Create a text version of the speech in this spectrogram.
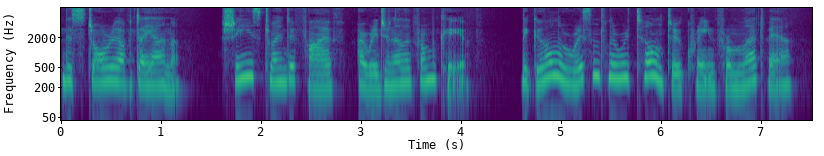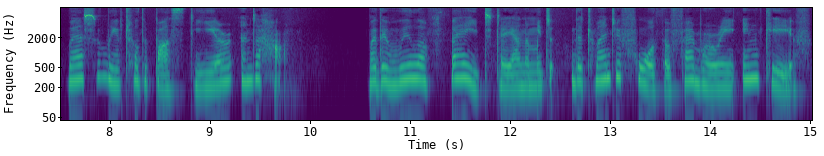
the story of Diana, she is 25, originally from Kiev. The girl recently returned to Ukraine from Latvia, where she lived for the past year and a half. By the will of fate, Diana met the 24th of February in Kiev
